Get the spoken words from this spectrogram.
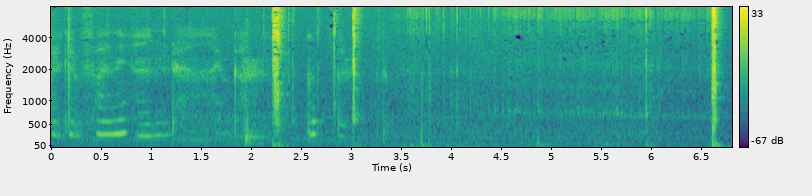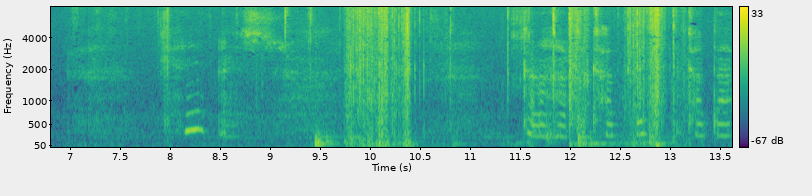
If I can find the end. There. Okay, I'm gonna have to cut this, cut that.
